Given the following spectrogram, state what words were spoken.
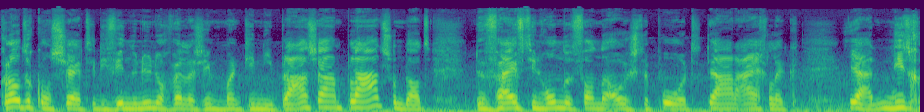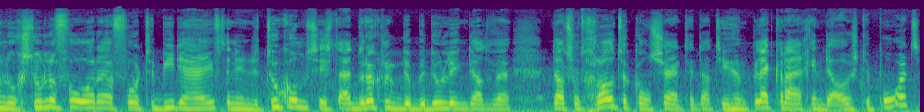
Grote concerten die vinden nu nog wel eens in Martini Plaza plaats. Omdat de 1500 van de Oosterpoort daar eigenlijk ja, niet genoeg stoelen voor, uh, voor te bieden heeft. En in de toekomst is het uitdrukkelijk de bedoeling dat we dat soort grote concerten... dat die hun plek krijgen in de Oosterpoort.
